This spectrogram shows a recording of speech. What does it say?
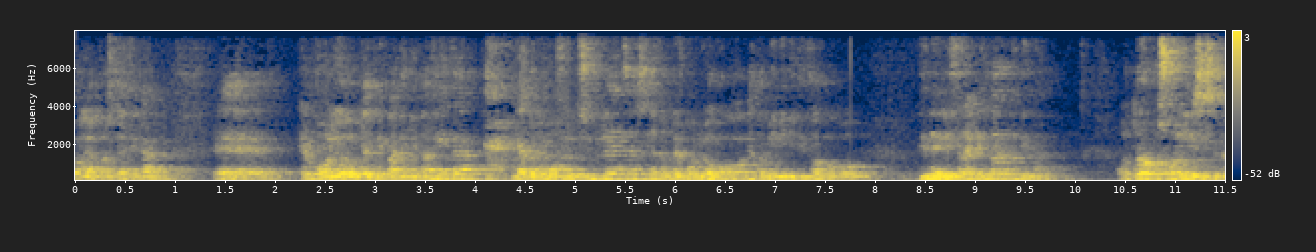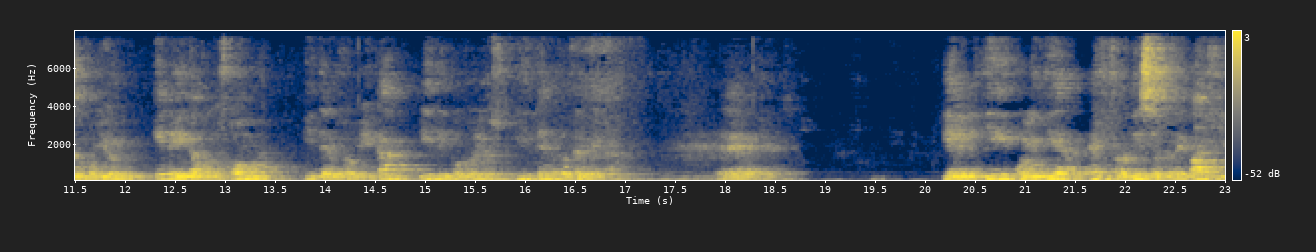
Όλα προσθέθηκαν ε, εμβόλιο για την υπατική δαβίτα, για τον αιμόφυλο της influenza, για τον πνευμονιόκοκο, για τον μηνυκητιδόκοκο, την ερυθρά και την παραπληκτήνα. Ο τρόπος χορήγησης των εμβολίων είναι είτε από το στόμα, είτε ενδομικά, είτε υποδορίω, είτε ενδοδερμικά. Ε, η ελληνική πολιτεία έχει φροντίσει ώστε να υπάρχει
